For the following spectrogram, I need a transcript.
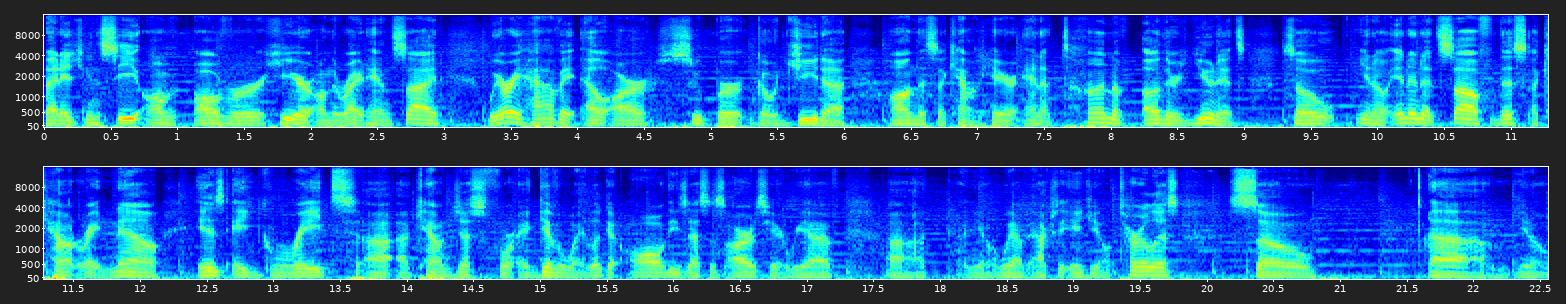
But as you can see over here on the right hand side, we already have a LR Super Gogeta on this account here and a ton of other units. So, you know, in and itself, this account right now is a great uh, account just for a giveaway. Look at all these SSRs here. We have, uh, you know, we have actually AGL Turles. So, um, you know,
